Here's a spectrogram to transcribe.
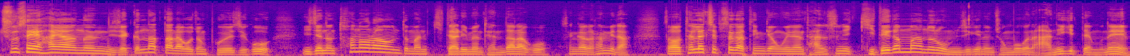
추세 하향은 이제 끝났다라고 좀 보여지고 이제는 턴어라운드만 기다리면 된다라고 생각을 합니다. 그래서 텔레칩스 같은 경우에는 단순히 기대감만으로 움직이는 종목은 아니기 때문에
